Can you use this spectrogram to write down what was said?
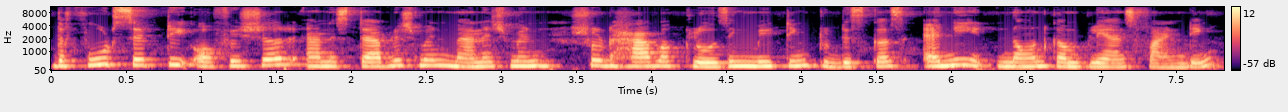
the food safety officer and establishment management should have a closing meeting to discuss any non-compliance finding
